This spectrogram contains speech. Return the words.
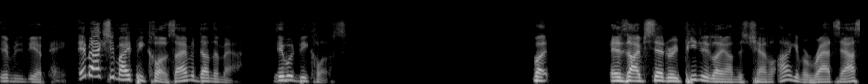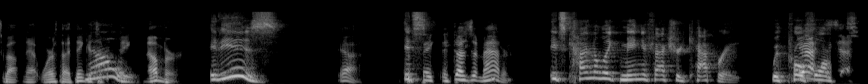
It would be a pain. It actually might be close. I haven't done the math. Yeah. It would be close. But as I've said repeatedly on this channel, I don't give a rat's ass about net worth. I think it's No. a fake number. It is. Yeah, It's Fake- it doesn't matter. It's kind of like manufactured cap rate with pro Yes. formas.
